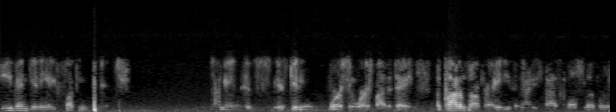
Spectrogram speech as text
even getting a fucking pitch. I mean, it's it's getting worse and worse by the day. The bottoms are for 80s and 90s basketball slippers.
